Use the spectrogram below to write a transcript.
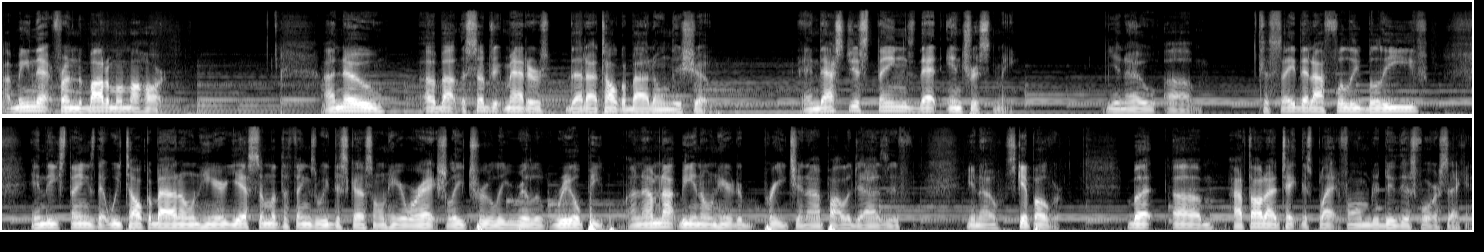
I mean that from the bottom of my heart. I know about the subject matters that I talk about on this show. And that's just things that interest me. You know, um, to say that I fully believe in these things that we talk about on here. Yes, some of the things we discuss on here were actually truly real, real people. And I'm not being on here to preach, and I apologize if, you know, skip over. But um, I thought I'd take this platform to do this for a second.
